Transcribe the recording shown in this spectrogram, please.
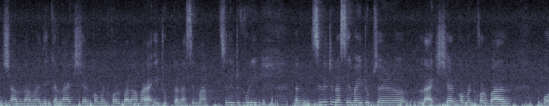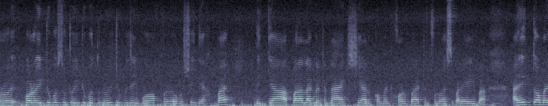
ইনশাল্লাহ আমার দেখে লাইক শেয়ার কমেন্ট করবার। আমার ইউটিউবটা নাসিমা সিলেটিপুরি Sylheti Nasima YouTube channel like share comment করবার। বড় বড় ইউটিউব, ছোটো ইউটিউব, দুনো ইউটিউবে যাইব, আপনারা অবশ্যই দেখবা। দেখে ভালো লাগলে একটা লাইক শেয়ার কমেন্ট করবা, একটা ফলোয়ার্স বাড়ি আইবা। আর এই তো আমার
